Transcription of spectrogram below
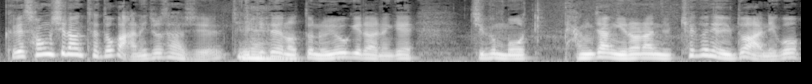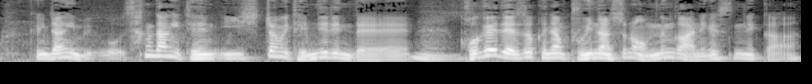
그게 성실한 태도가 아니죠 사실 제기된 네. 어떤 의혹이라는 게 지금 뭐 당장 일어난 일, 최근 일도 아니고 굉장히 상당히 된 이 시점이 된 일인데 음. 거기에 대해서 그냥 부인할 수는 없는 거 아니겠습니까?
